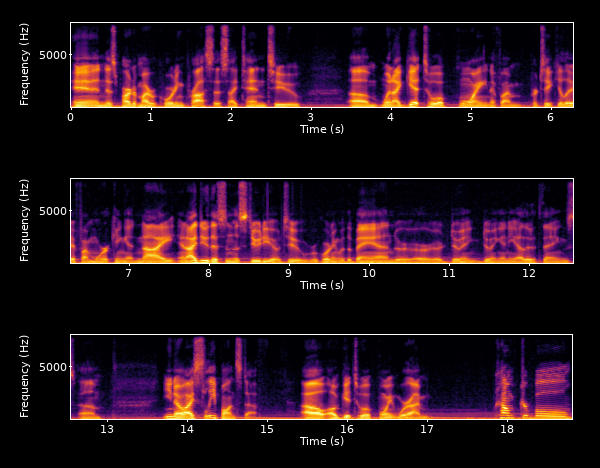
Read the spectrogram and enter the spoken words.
And as part of my recording process, I tend to um, when I get to a point, if I'm particularly if I'm working at night, and I do this in the studio too, recording with the band or, or doing doing any other things. Um, you know, I sleep on stuff. I'll I'll get to a point where I'm comfortable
